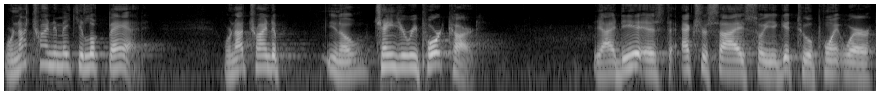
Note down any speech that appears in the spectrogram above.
we're not trying to make you look bad. We're not trying to, you know, change your report card. The idea is to exercise so you get to a point where,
